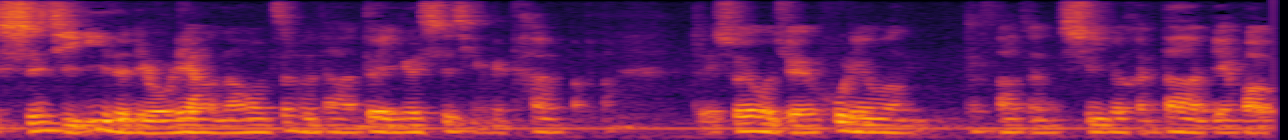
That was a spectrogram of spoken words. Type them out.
十几亿的流量，然后这么大对一个事情的看法吧。对，所以我觉得互联网的发展是一个很大的变化。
